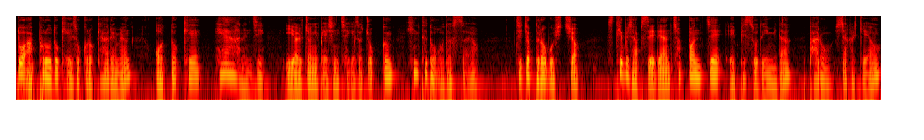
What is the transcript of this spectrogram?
또 앞으로도 계속 그렇게 하려면 어떻게 해야 하는지 이 열정의 배신책에서 조금 힌트도 얻었어요. 직접 들어보시죠. 스티브 잡스에 대한 첫 번째 에피소드입니다. 바로 시작할게요.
